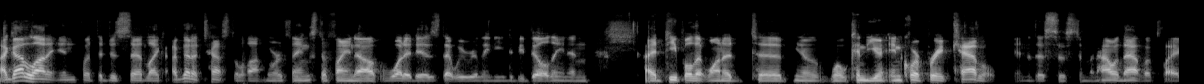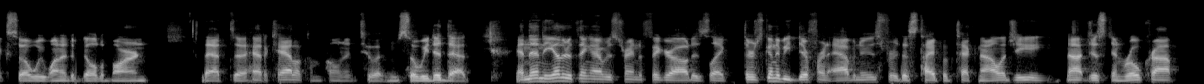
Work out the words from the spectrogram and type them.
I got a lot of input that just said, like, I've got to test a lot more things to find out what it is that we really need to be building. And I had people that wanted to, you know, well, can you incorporate cattle into this system and how would that look like? So we wanted to build a barn that uh, had a cattle component to it. And so we did that. And then the other thing I was trying to figure out is like, there's going to be different avenues for this type of technology, not just in row crop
